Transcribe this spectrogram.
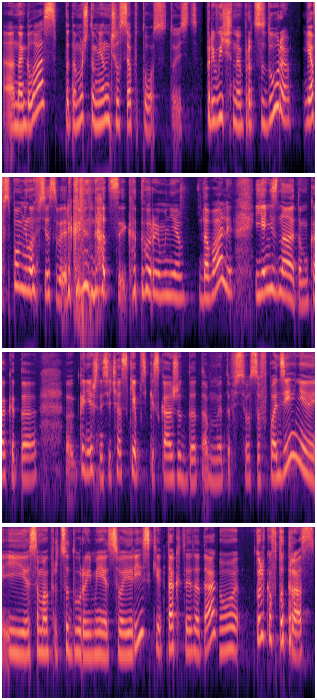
на глаз, потому что у меня начался птоз. То есть привычная процедура. Я вспомнила все свои рекомендации, которые мне давали. И я не знаю, там, как это... Конечно, сейчас скептики скажут, да, там, это все совпадение, и сама процедура имеет свои риски. Так-то это так, но только в тот раз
